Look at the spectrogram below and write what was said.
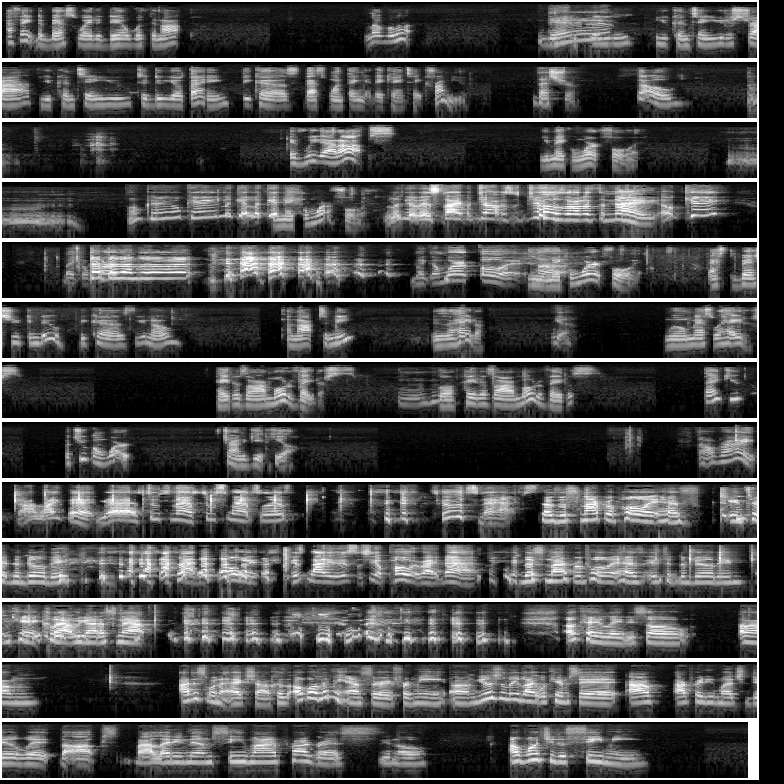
I think the best way to deal with an op, level up. You Yeah, continue, you continue to strive. You continue to do your thing because that's one thing that they can't take from you. that's true. So, if we got ops, you make them work for it. Mm. Okay, okay. Look at look at You make them work for it. look at Miss Sniper dropping some jewels on us tonight. Okay. Make them Dun, work, dun, dun, dun. make 'em work for it. You huh? make them work for it. That's the best you can do because you know, an op to me is a hater. Yeah. We don't mess with haters. Haters are our motivators. Mhm. So if haters are our motivators, thank you. But you gonna work trying to get here. All right. I like that. Yes, two snaps, two snaps, sis. two snaps. Because the sniper poet has entered the building. The poet. It's not even, it's, she a poet right now. the sniper poet has entered the building. We can't clap. We got to snap. okay, ladies. So, um, I just want to ask y'all because oh well, let me answer it for me. Um, usually, like what Kim said, I I pretty much deal with the ops by letting them see my progress. You know, I want you to see me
